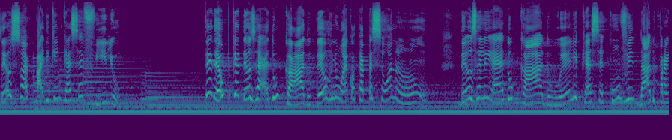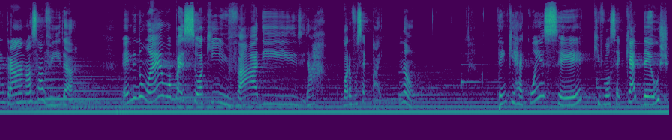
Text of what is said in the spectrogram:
Deus só é pai de quem quer ser filho. Entendeu? Porque Deus é educado. Deus não é qualquer pessoa, não. Deus ele é educado, ele quer ser convidado para entrar na nossa vida. Ele não é uma pessoa que invade, e, ah, agora você é pai. Não. Tem que reconhecer que você quer Deus,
